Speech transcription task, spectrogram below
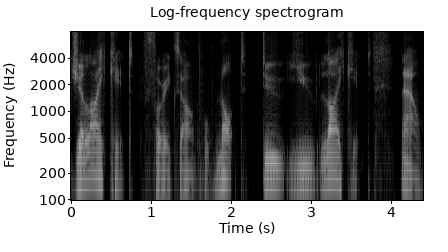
you like it, for example, not do you like it. Now,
